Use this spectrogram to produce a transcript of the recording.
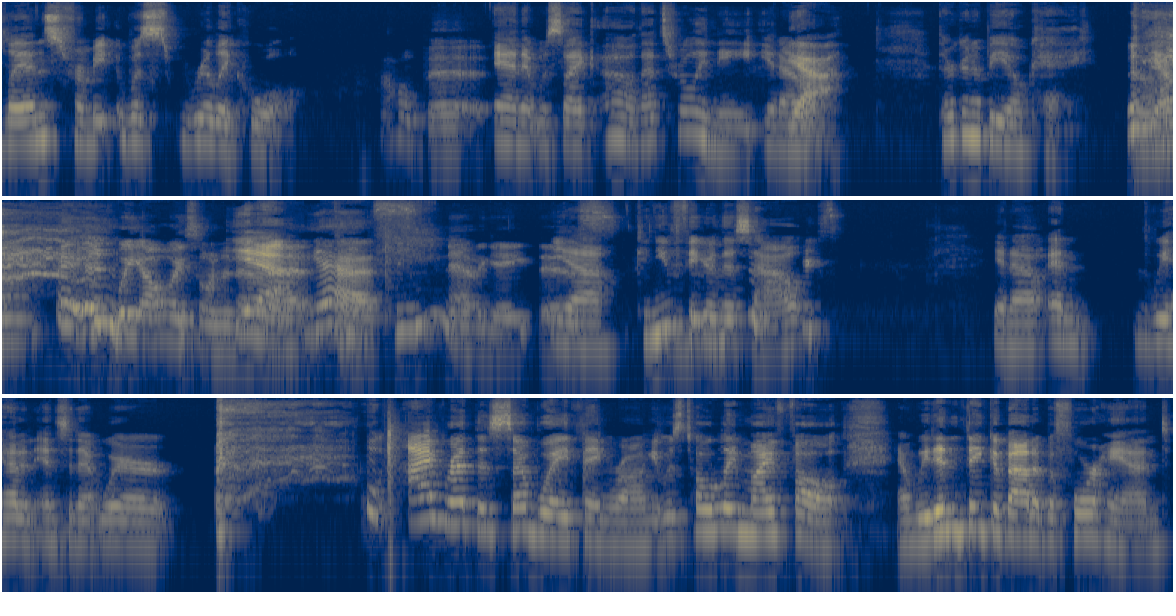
lens for me, it was really cool. I'll bet. And it was like, oh, that's really neat. You know, Yeah. they're going to be okay. Yep. Uh-huh. And we always want to know Yeah. that. Yes. Can, can you navigate this? Yeah. Can you figure Mhm. this out? you know and we had an incident where i read the subway thing wrong it was totally my fault and we didn't think about it beforehand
